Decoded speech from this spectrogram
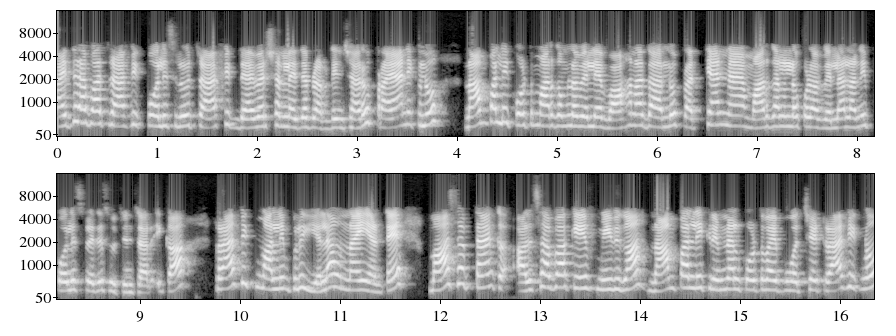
హైదరాబాద్ ట్రాఫిక్ పోలీసులు ట్రాఫిక్ డైవర్షన్లు అయితే ప్రకటించారు. ప్రయాణికులు నాంపల్లి కోర్టు మార్గంలో వెళ్ళే వాహనదారులు ప్రత్యామ్నాయ మార్గాలలో కూడా వెళ్ళాలని పోలీసులు అయితే సూచించారు. ఇక ట్రాఫిక్ మళ్ళింపులు ఎలా ఉన్నాయి అంటే మాసబ్ ట్యాంక్ అల్సాబా కేఫ్ మీదుగా నాంపల్లి క్రిమినల్ కోర్టు వైపు వచ్చే ట్రాఫిక్ను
